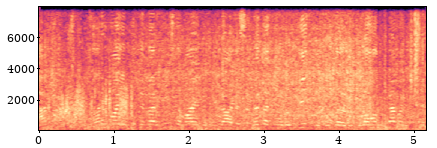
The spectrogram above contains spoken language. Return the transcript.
Зараз має бути мер міста, має домовлятися. Ви так не робіть, бо тут було вам треба відсюди.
